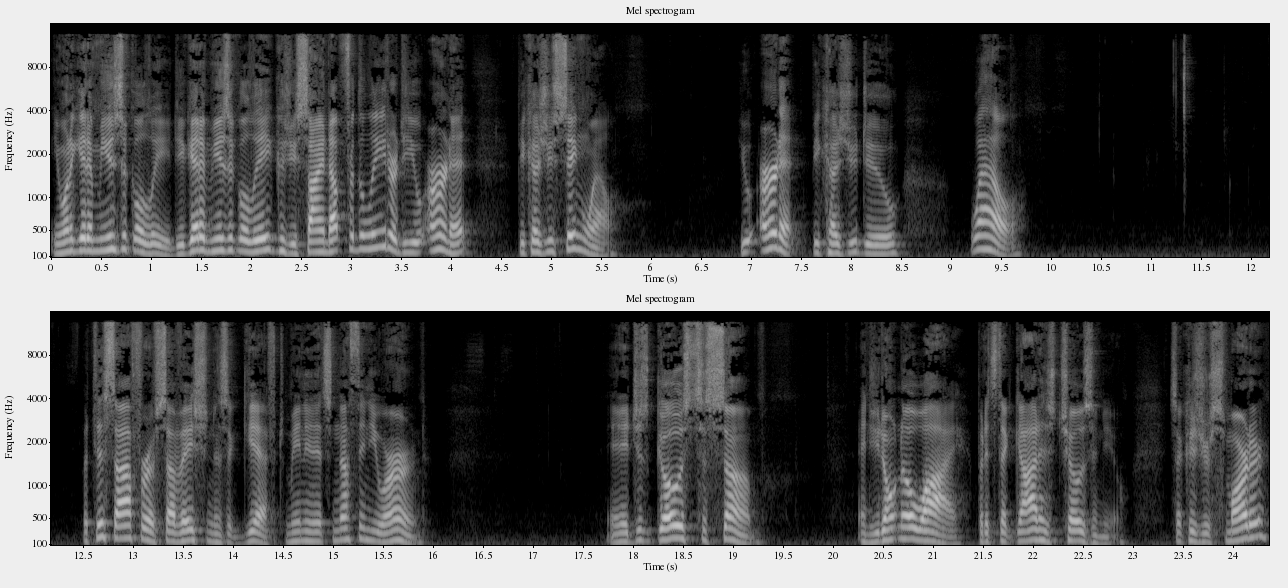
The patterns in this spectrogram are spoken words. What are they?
You want to get a musical lead. Do you get a musical lead because you signed up for the lead, or do you earn it because you sing well? You earn it because you do well. But this offer of salvation is a gift, meaning it's nothing you earn. And it just goes to some. And you don't know why, but it's that God has chosen you. It's not because you're smarter.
